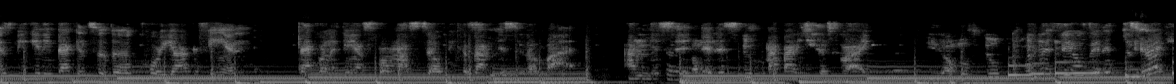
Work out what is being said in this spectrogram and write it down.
as me getting back into the choreography and back on the dance floor myself because I miss it a lot. I miss it, and it's my body's just like Yeah, I'm still it feels that it's just ready.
